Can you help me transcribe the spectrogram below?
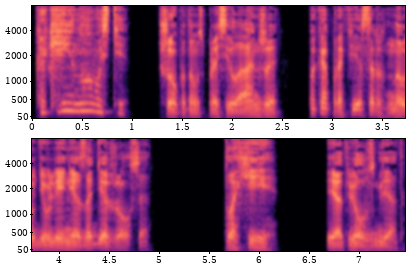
«Какие новости?» — шепотом спросила Анжи, пока профессор, на удивление, задерживался. «Плохие», — я отвел взгляд.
